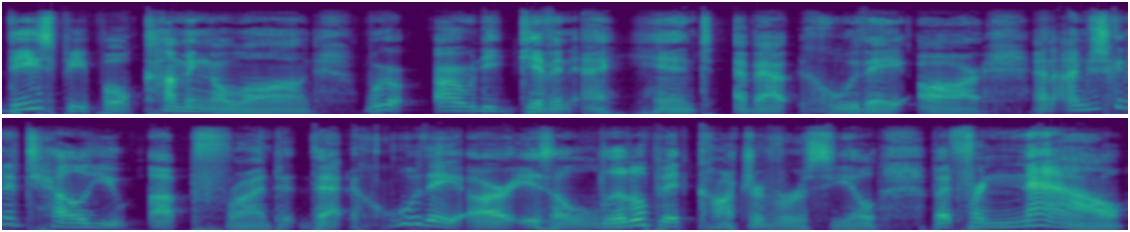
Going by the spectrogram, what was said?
these people coming along, we're already given a hint about who they are. And I'm just going to tell you up front that who they are is a little bit controversial, but for now,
